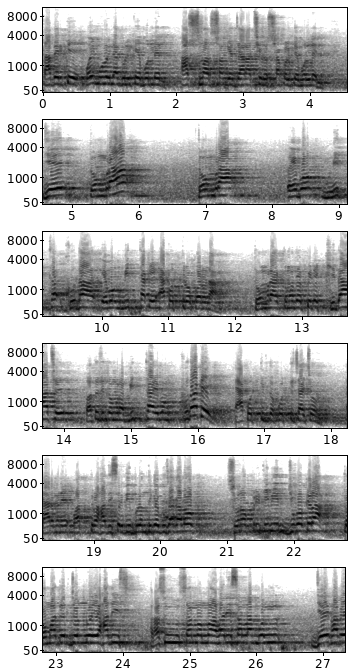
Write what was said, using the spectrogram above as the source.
তাদেরকে, ওই মহিলাগুলিকে বললেন, আসমার সঙ্গে যারা ছিল, সকলকে বললেন যে, তোমরা তোমরা এবং মিথ্যা, ক্ষুধা এবং মিথ্যাকে একত্র করো না। তোমরা, তোমাদের পেটে খিদা আছে, অথচ তোমরা মিথ্যা এবং ক্ষুধাকে একত্রিত করতে চাইছো। তার মানে অত্র হাদিসের বিবরণ থেকে বোঝা গেল, শোনো পৃথিবীর যুবকেরা, তোমাদের জন্য এই হাদিস। রাসুল সাল্লাহ আলি সাল্লাম বল, যেভাবে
